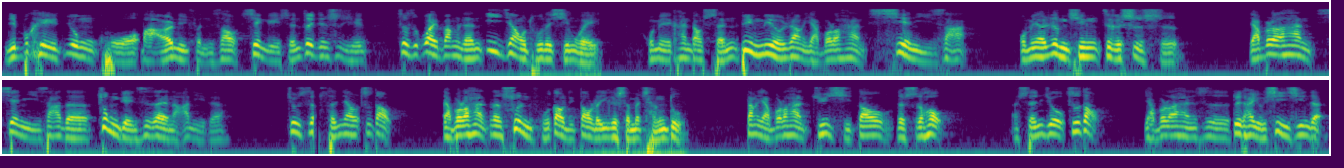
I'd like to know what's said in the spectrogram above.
你不可以用火把儿女焚烧献给神这件事情，这是外邦人异教徒的行为。我们也看到神并没有让亚伯拉罕献以撒，我们要认清这个事实。亚伯拉罕献以撒的重点是在哪里的？就是神要知道亚伯拉罕的顺服到底到了一个什么程度。当亚伯拉罕举起刀的时候，神就知道。亚伯拉罕是对他有信心的，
